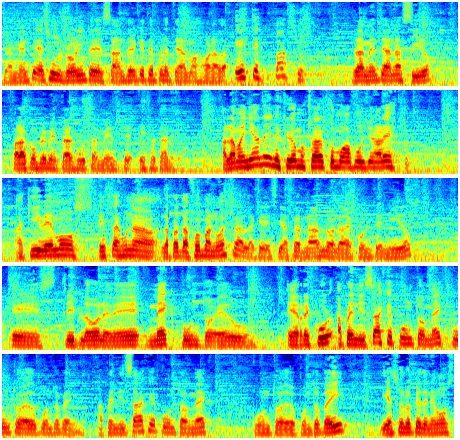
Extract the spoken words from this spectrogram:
realmente es un rol interesante el que te planteamos ahora. Este espacio realmente ha nacido para complementar justamente esta tarea. A la mañana y les quiero mostrar cómo va a funcionar esto. Aquí vemos, esta es una, la plataforma nuestra, la que decía Fernando, la de contenidos, es www.mec.edu, eh, aprendizaje.mec.edu.pi, aprendizaje.mec.edu.pi y eso es lo que tenemos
